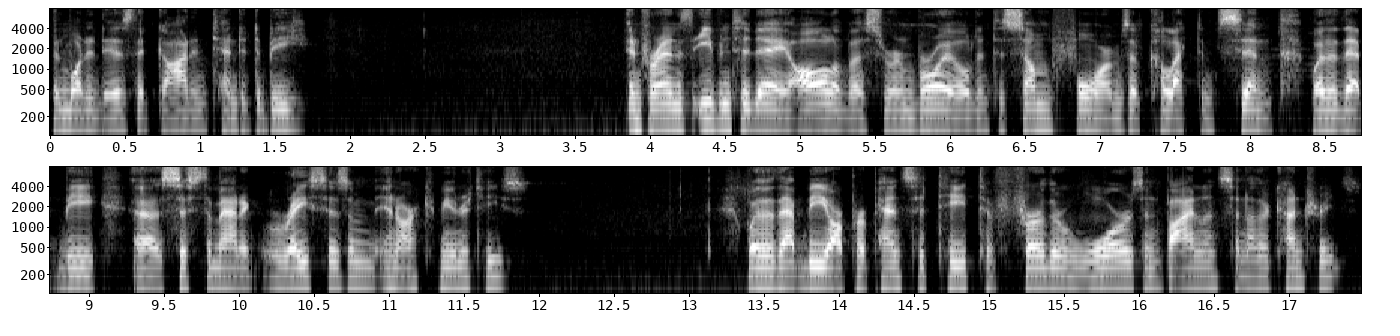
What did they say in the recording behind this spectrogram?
than what it is that God intended to be. And friends, even today, all of us are embroiled into some forms of collective sin, whether that be uh, systematic racism in our communities, whether that be our propensity to further wars and violence in other countries,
